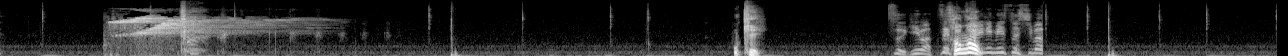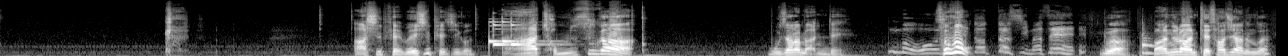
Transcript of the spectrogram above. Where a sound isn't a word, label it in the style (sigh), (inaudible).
(laughs) 오케이 성공! 아 실패 왜 실패지 이건 아 점수가 모자라면 안돼 성공! 뭐야 마누라한테 사죄하는 거야?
